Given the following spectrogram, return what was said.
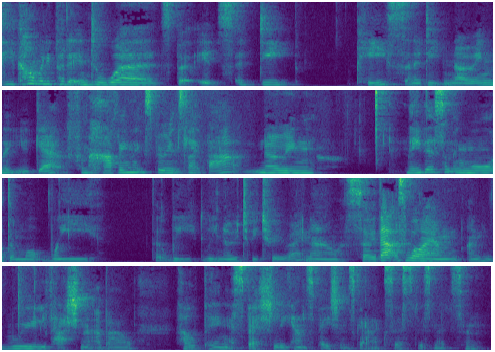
You can't really put it into words, but it's a deep peace and a deep knowing that you get from having an experience like that, knowing maybe there's something more than what we that we we know to be true right now. So that's why I'm I'm really passionate about helping, especially cancer patients, get access to this medicine.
